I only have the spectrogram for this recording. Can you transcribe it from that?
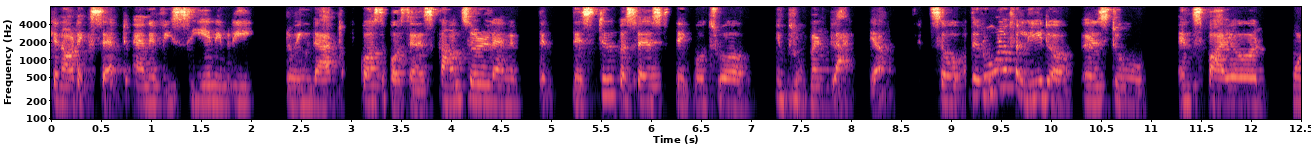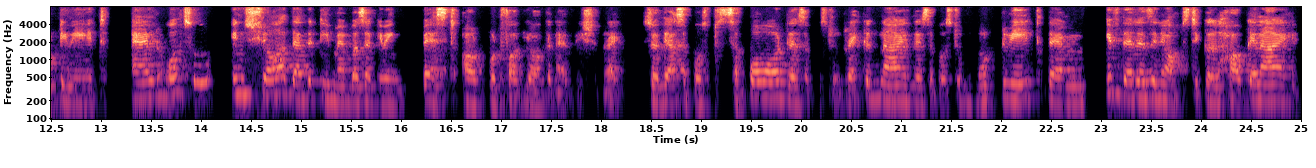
cannot accept. And if we see anybody doing that, of course, the person is counseled, and if they still persist, they go through a improvement plan. Yeah. So the role of a leader is to inspire, motivate, and also ensure that the team members are giving best output for the organization, right? So they are supposed to support, they're supposed to recognize, they're supposed to motivate them. If there is any obstacle, how can I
